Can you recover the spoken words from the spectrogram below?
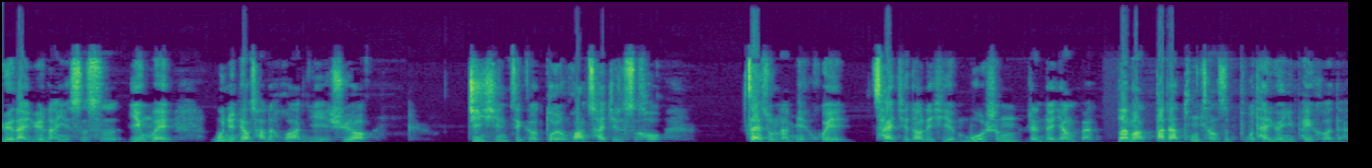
越来越难以实施，因为问卷调查的话，你需要进行这个多元化采集的时候，在所难免会采集到那些陌生人的样本，那么大家通常是不太愿意配合的，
